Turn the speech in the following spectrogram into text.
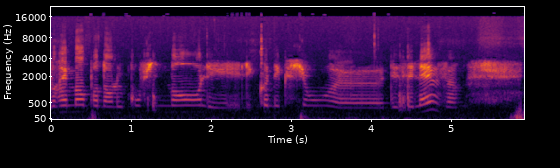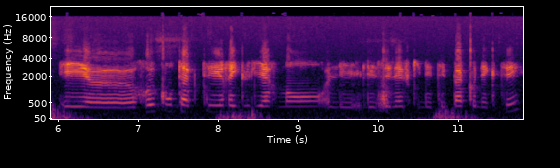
vraiment pendant le confinement les, les connexions des élèves et recontacter régulièrement les, élèves qui n'étaient pas connectés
